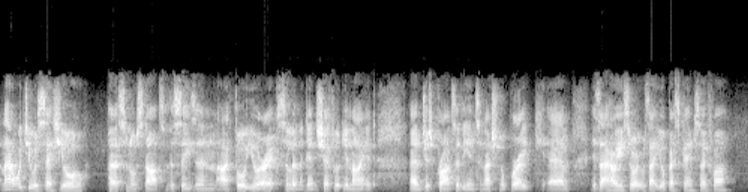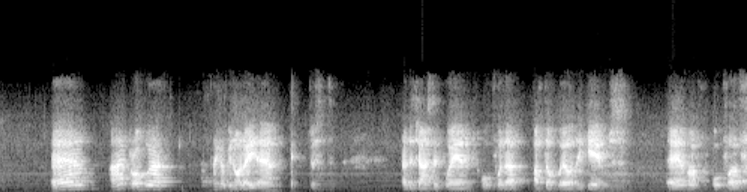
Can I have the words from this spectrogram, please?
And how would you assess your personal start to the season? I thought you were excellent against Sheffield United um, just prior to the international break. Um, is that how you saw it? Was that your best game so far? Um, I probably. I think I've been alright. Um, just had the chance to play and hopefully that I've done well in the games. Um, I've hopefully I've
